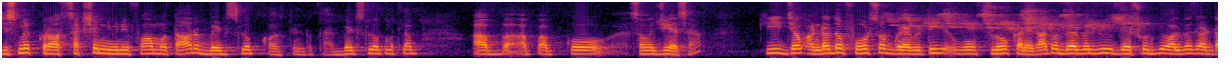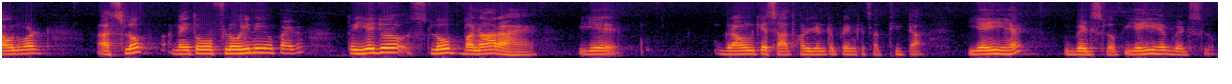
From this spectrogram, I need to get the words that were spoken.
जिसमें क्रॉस सेक्शन यूनिफॉर्म होता है और बेड स्लोप कांस्टेंट होता है। बेड स्लोप मतलब अब आप आपको समझिए ऐसा कि जब under the force of gravity वो फ्लो करेगा तो there will be there should be always a downward slope नहीं तो वो फ्लो ही नहीं हो पाएगा। तो ये जो स्लोप बना रहा है, ये ग्राउंड के साथ हॉरिजेंटल प्लेन के साथ थीटा यही है बेड स्लोप यही है बेड स्लोप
